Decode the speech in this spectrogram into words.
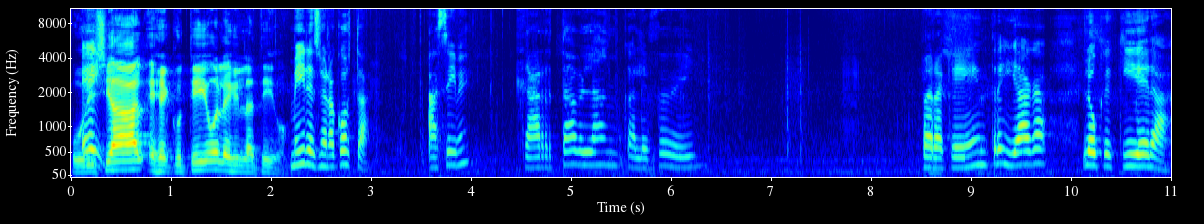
Judicial, ejecutivo, legislativo. Mire, señora Costa, así ve, carta blanca al FBI para que entre y haga lo que quiera.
